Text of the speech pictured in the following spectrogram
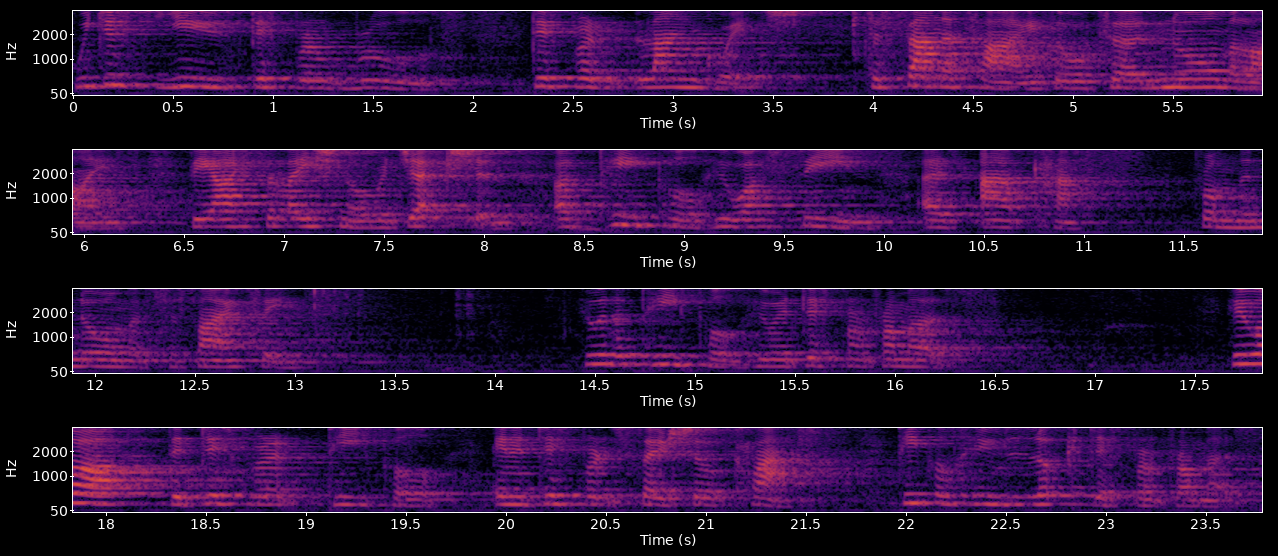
We just use different rules, different language, to sanitize or to normalize the isolation or rejection of people who are seen as outcasts from the norm of society. Who are the people who are different from us? Who are the different people in a different social class? People who look different from us,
